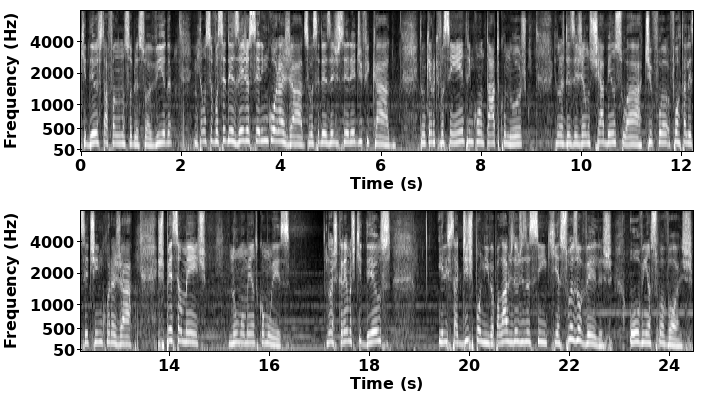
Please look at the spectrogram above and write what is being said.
que Deus está falando sobre a sua vida. Então, se você deseja ser encorajado, se você deseja ser edificado, então eu quero que você entre em contato conosco, que nós desejamos te abençoar, te fortalecer, te encorajar, especialmente num momento como esse. Nós cremos que Deus ele está disponível. A palavra de Deus diz assim: que as suas ovelhas ouvem a sua voz.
